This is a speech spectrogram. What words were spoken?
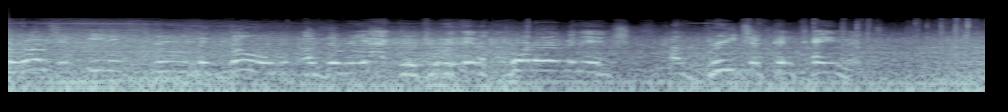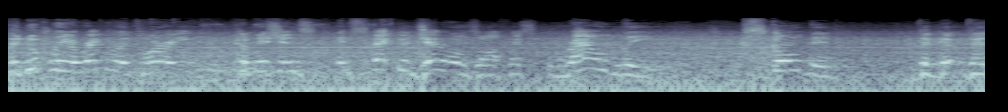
corrosion eating through the dome of the reactor to within a quarter of an inch of breach of containment. The Nuclear Regulatory Commission's Inspector General's office roundly scolded the, the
